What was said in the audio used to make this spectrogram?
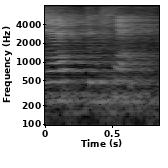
stop the fun.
